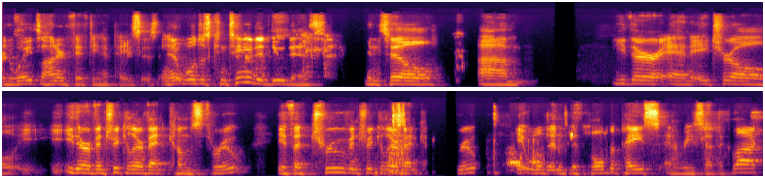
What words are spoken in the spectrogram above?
it waits 150 and paces. And it will just continue to do this until um, either an atrial, either a ventricular event comes through. If a true ventricular event comes through, it will then withhold the pace and reset the clock.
